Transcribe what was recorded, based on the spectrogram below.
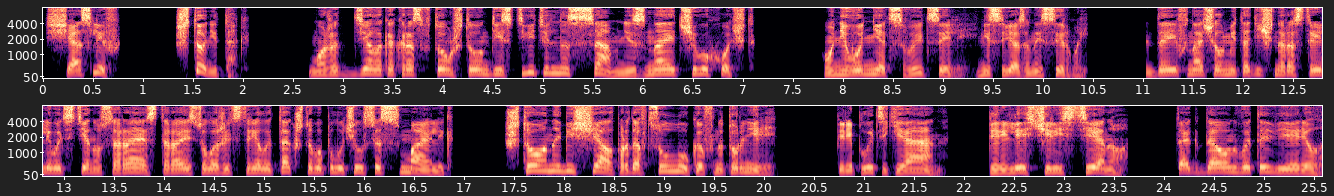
Счастлив? Что не так? Может, дело как раз в том, что он действительно сам не знает, чего хочет. У него нет своей цели, не связанной с Ирмой. Дэйв начал методично расстреливать стену сарая, стараясь уложить стрелы так, чтобы получился смайлик, что он обещал продавцу луков на турнире? Переплыть океан, перелезть через стену. Тогда он в это верил.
